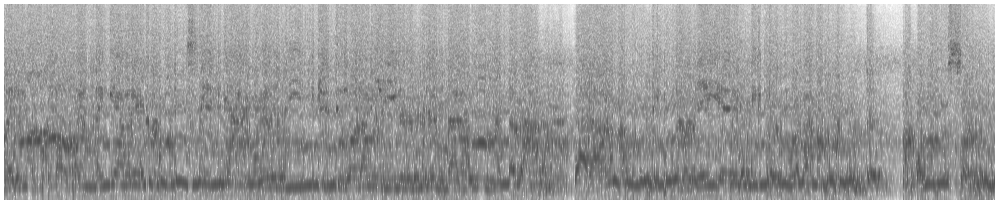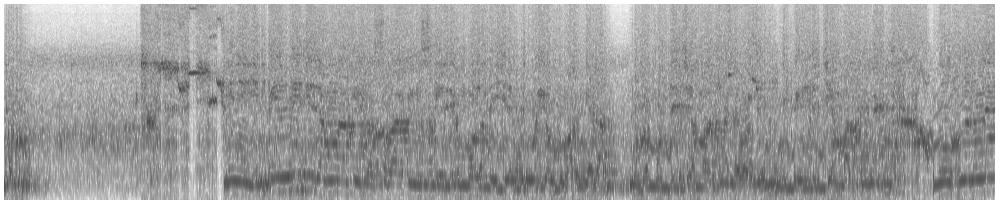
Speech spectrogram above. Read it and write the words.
മരുമക്കളോ ഒക്കെ ഉണ്ടെങ്കിൽ അവരെയൊക്കെ കൂട്ടി നിസ്കരിക്കാം അങ്ങനെ ദീനി ചുറ്റുപാട് ജീവിതത്തിൽ ഉണ്ടാക്കുന്നത് നല്ലതാണ് ധാരാളം കൂടി ഇരുപത്തേഴ് ഇരട്ടി പ്രതിഫലമാണ് നമുക്ക് കിട്ടുക. ശ്രദ്ധിക്കണം. ഇനി പിന്തിച്ച് ചമ്മാക്കി കസറാക്കി നിസ്കരിക്കുമ്പോൾ നെയ്യത്തൂടി ഒന്ന് പറഞ്ഞുതരാം. നമ്മൾ മുന്തിച്ച് ജമ്മാക്കുന്നല്ല പറഞ്ഞു? ഇനി പിന്തിച്ച് ജമ്മാക്കനെ മുഹറിനെ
